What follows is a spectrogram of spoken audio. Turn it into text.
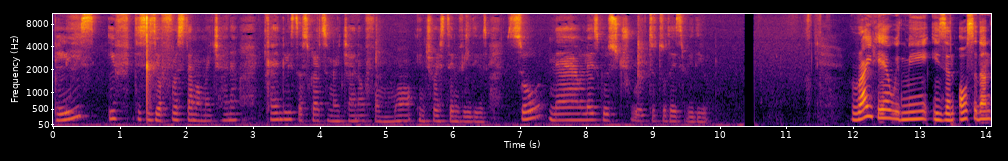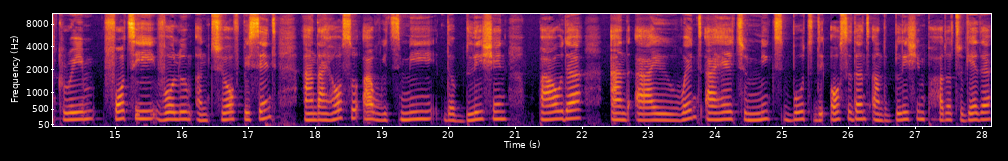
Please, if this is your first time on my channel, kindly subscribe to my channel for more interesting videos. So, now let's go straight to today's video. Right here with me is an Oxidant cream 40 volume and 12% and I also have with me the bleaching powder and I went ahead to mix both the oxidant and the bleaching powder together.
